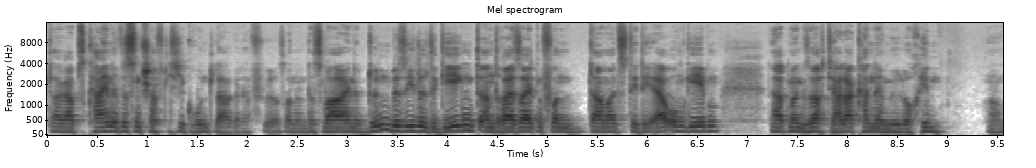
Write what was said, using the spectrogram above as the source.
Da gab es keine wissenschaftliche Grundlage dafür, sondern das war eine dünn besiedelte Gegend an drei Seiten von damals DDR umgeben. Da hat man gesagt, ja, da kann der Müll doch hin. Ja.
